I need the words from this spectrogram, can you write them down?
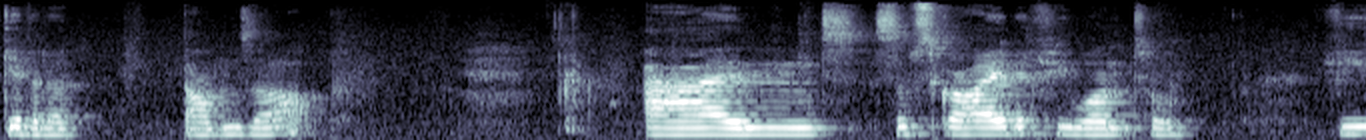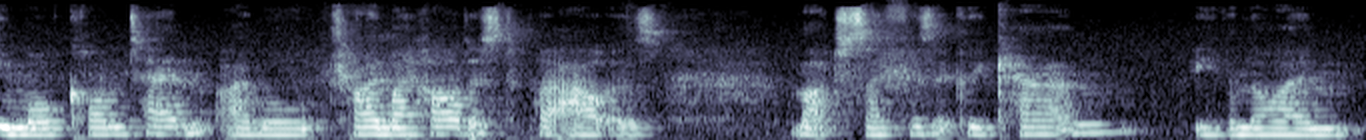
give it a thumbs up. And subscribe if you want to view more content. I will try my hardest to put out as much as I physically can, even though I'm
